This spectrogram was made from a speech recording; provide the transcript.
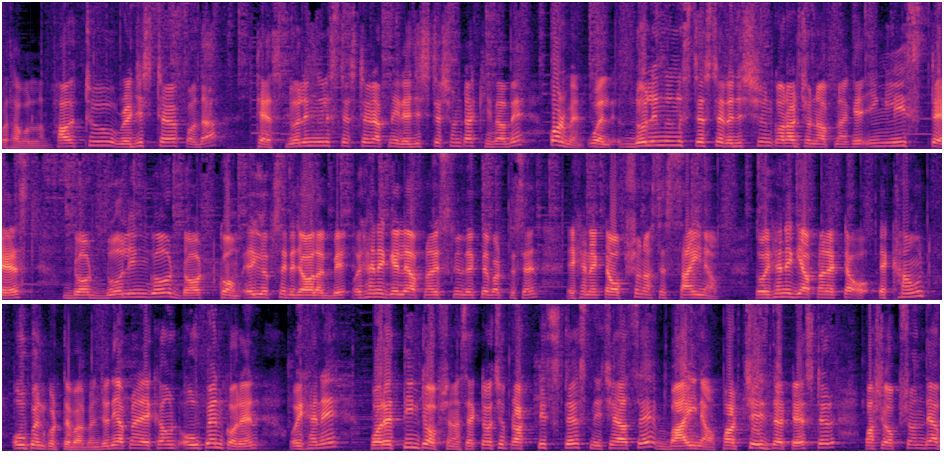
কথা বললাম। How to register for the test Duolingo English টেস্টের আপনি রেজিস্ট্রেশনটা কীভাবে করবেন? ওয়েল ডুয়েলিং ইংলিশ টেস্টের রেজিস্ট্রেশন করার জন্য আপনাকে English test dot Duolingo dot com এই ওয়েবসাইটে যাওয়া লাগবে। ওইখানে গেলে আপনার স্ক্রিন দেখতে পারতেছেন। এখানে একটা অপশন আছে সাইন আপ তো ওইখানে গিয়ে আপনার একটা অ্যাকাউন্ট ওপেন করতে পারবেন। যদি আপনার অ্যাকাউন্ট ওপেন করেন, ওইখানে পরে তিনটে অপশন আছে। একটা হচ্ছে প্র্যাকটিস টেস্ট নিচে আছে বাই নাও পারচেজ দ্য টেস্টের পাশে অপশন দেওয়া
